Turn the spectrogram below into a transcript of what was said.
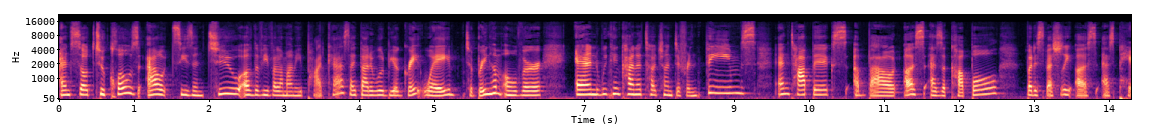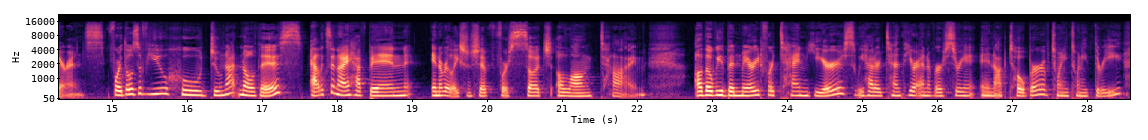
And so, to close out season two of the Viva la Mami podcast, I thought it would be a great way to bring him over and we can kind of touch on different themes and topics about us as a couple, but especially us as parents. For those of you who do not know this, Alex and I have been in a relationship for such a long time. Although we've been married for 10 years, we had our 10th year anniversary in October of 2023.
